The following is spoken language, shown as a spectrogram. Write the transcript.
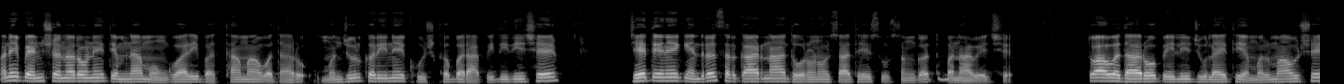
અને પેન્શનરોને તેમના મોંઘવારી ભથ્થામાં વધારો મંજૂર કરીને ખુશખબર આપી દીધી છે. જે તેને કેન્દ્ર સરકારના ધોરણો સાથે સુસંગત બનાવે છે. તો આ વધારો પહેલી જુલાઈથી અમલમાં આવશે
